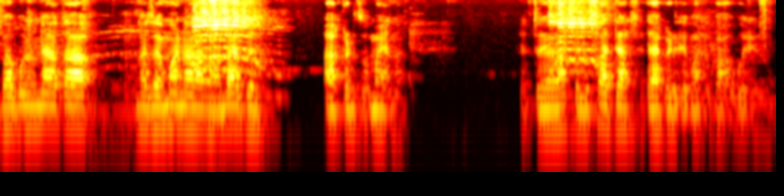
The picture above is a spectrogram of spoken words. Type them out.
बाबूंना आता माझा मना लागल आकडचा महिना त्याचं असं साथी असतात आकडचे मान भाऊ बहिणी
